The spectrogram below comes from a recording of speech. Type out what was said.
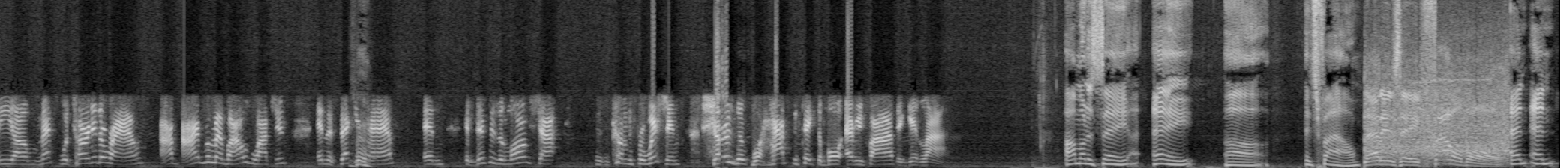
the um, Mets would turn it around. I, I remember I was watching in the second half, and if this is a long shot come to fruition, Scherzer will have to take the ball every five and get live. I'm going to say a uh, it's foul. That is a foul ball. And and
